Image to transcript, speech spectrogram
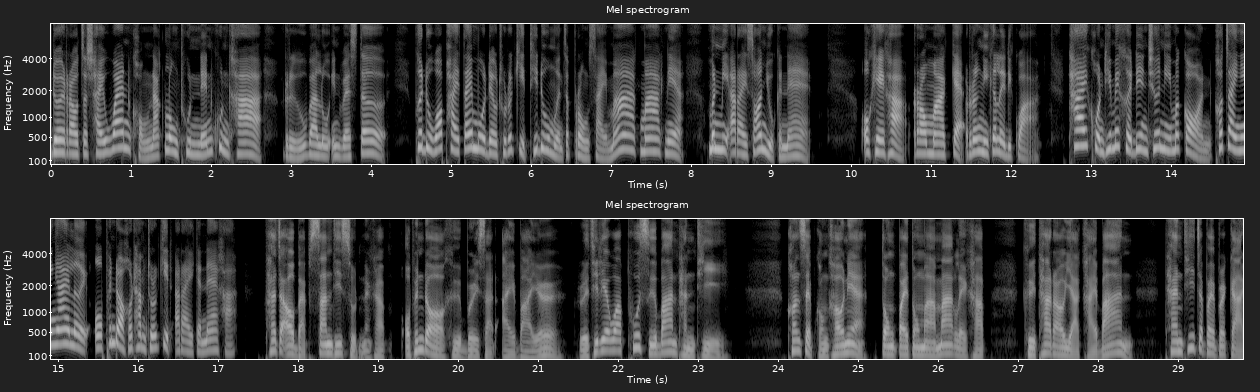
โดยเราจะใช้แว่นของนักลงทุนเน้นคุณค่า หรือ value investor เพื่อดูว่าภายใต้โมเดลธุรกิจที่ดูเหมือนจะโปร่งใสมากๆเนี่ย มันมีอะไรซ่อนอยู่กันแน่ โอเคค่ะ เรามาแกะเรื่องนี้กันเลยดีกว่า ถ้าคนที่ไม่เคยได้ยินชื่อนี้มาก่อน เข้าใจง่ายๆเลย Open Door เขาทำธุรกิจอะไรกันแน่คะถ้าจะเอาแบบสั้นที่สุดนะครับ Open Door คือบริษัท iBuyer หรือที่เรียกว่าผู้ซื้อบ้านทันทีคอนเซปต์ของเขาเนี่ยตรงไปตรงมามากเลยครับ คือถ้าเราอยากขายบ้าน แทนที่จะไปประกาศ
